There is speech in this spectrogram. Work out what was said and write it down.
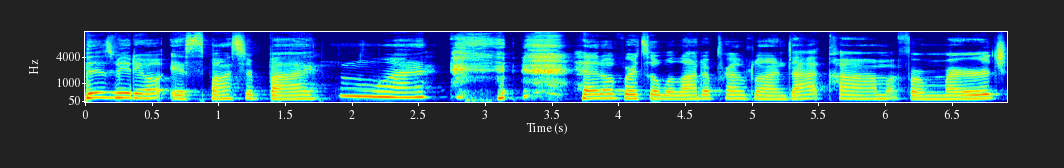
This video is sponsored by Head over to WilondaPrevilon.com for Merge,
